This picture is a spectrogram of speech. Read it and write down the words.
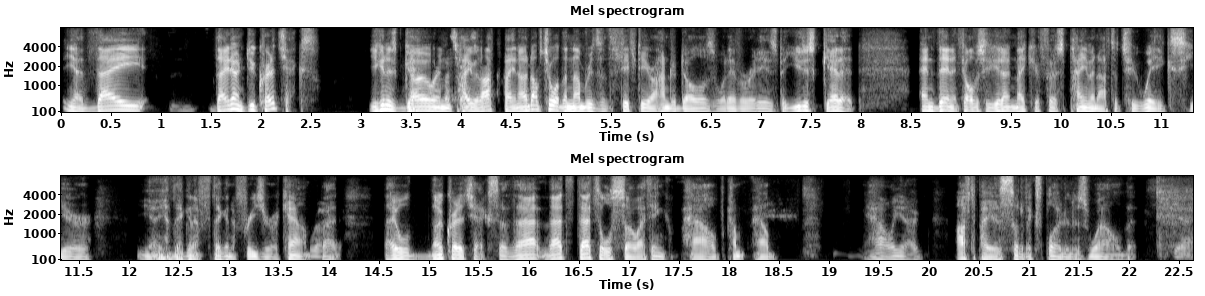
you know, they they don't do credit checks. You can just go yeah, and pay with Afterpay. And I'm not sure what the number is of fifty or hundred dollars or whatever it is, but you just get it and then if obviously you don't make your first payment after two weeks, you're you know they're gonna they're gonna freeze your account. Right. But they will no credit checks. So that that's that's also I think how how how you know afterpay has sort of exploded as well. But yeah.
